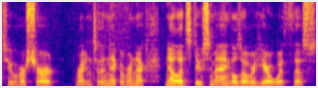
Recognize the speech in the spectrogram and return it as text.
to her shirt, right into the nape of her neck. Now let's do some angles over here with this.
